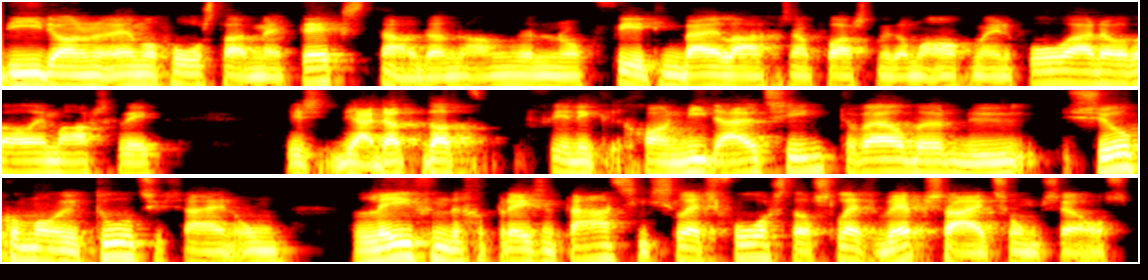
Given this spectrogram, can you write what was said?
die dan helemaal vol staat met tekst. Nou, dan hangen er nog veertien bijlagen aan vast met allemaal algemene voorwaarden, wat al helemaal afschrikt. Dus ja, dat, dat vind ik gewoon niet uitzien. Terwijl er nu zulke mooie tooltjes zijn om levendige presentaties, slash voorstel, slash website soms zelfs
